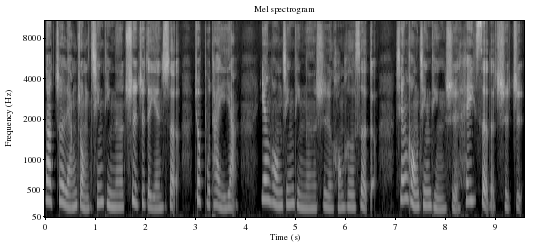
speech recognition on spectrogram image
那这两种蜻蜓呢，翅质的颜色就不太一样。艳红蜻蜓呢是红褐色的。鲜红蜻蜓是黑色的翅质，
